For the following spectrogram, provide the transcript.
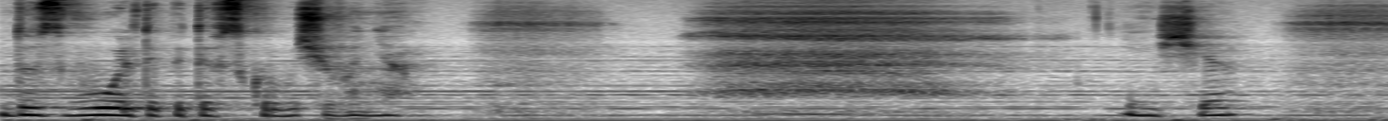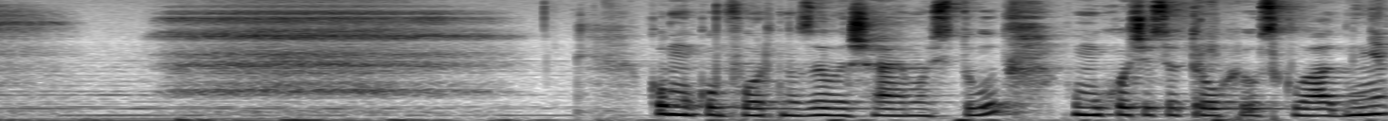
дозвольте піти в скручування. І ще. Кому комфортно, залишаємось тут. Кому хочеться трохи ускладнення,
